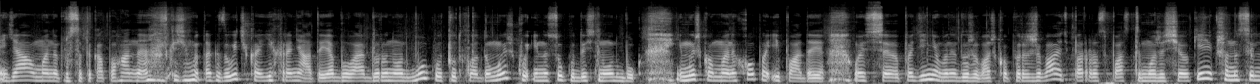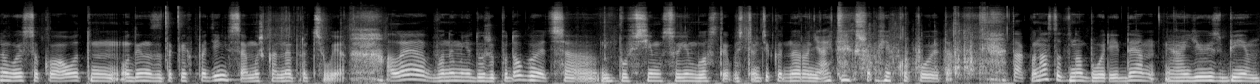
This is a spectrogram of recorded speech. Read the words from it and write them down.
я у мене просто така погана, скажімо так, звичка їх храняти. Я буває беру ноутбук, тут кладу мишку і несу кудись ноутбук. І мишка в мене хопа і падає. Ось е, падіння вони дуже важко переживають. Пару раз пасти може ще окей, якщо не сильно високо. А от один з таких падінь, все, мишка не працює. Але вони мені дуже подобаються по всім своїм властивостям. Тільки не роняйте, якщо ви їх купуєте. Так, нас тут в наборі йде е, USB.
